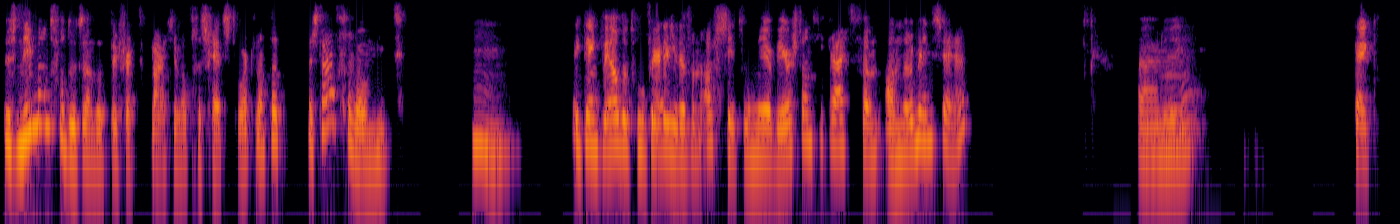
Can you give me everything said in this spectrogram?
Dus niemand voldoet aan dat perfecte plaatje wat geschetst wordt, want dat bestaat gewoon niet. Hmm. Ik denk wel dat hoe verder je ervan af zit, hoe meer weerstand je krijgt van andere mensen. Hè? Hoe bedoel je? Ehm, kijk,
